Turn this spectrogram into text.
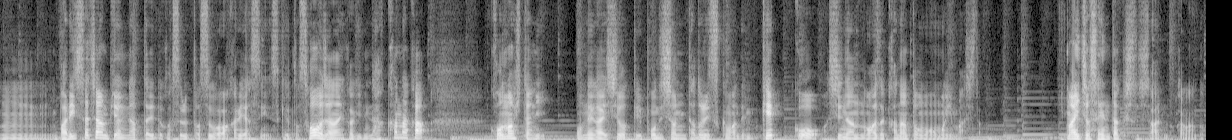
うん、バリスタチャンピオンになったりとかするとすごいわかりやすいんですけど、そうじゃない限りなかなかこの人にお願いしようっていうポジションにたどり着くまで結構至難の技かなとも思いました。まあ一応選択肢としてあるのかなと。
